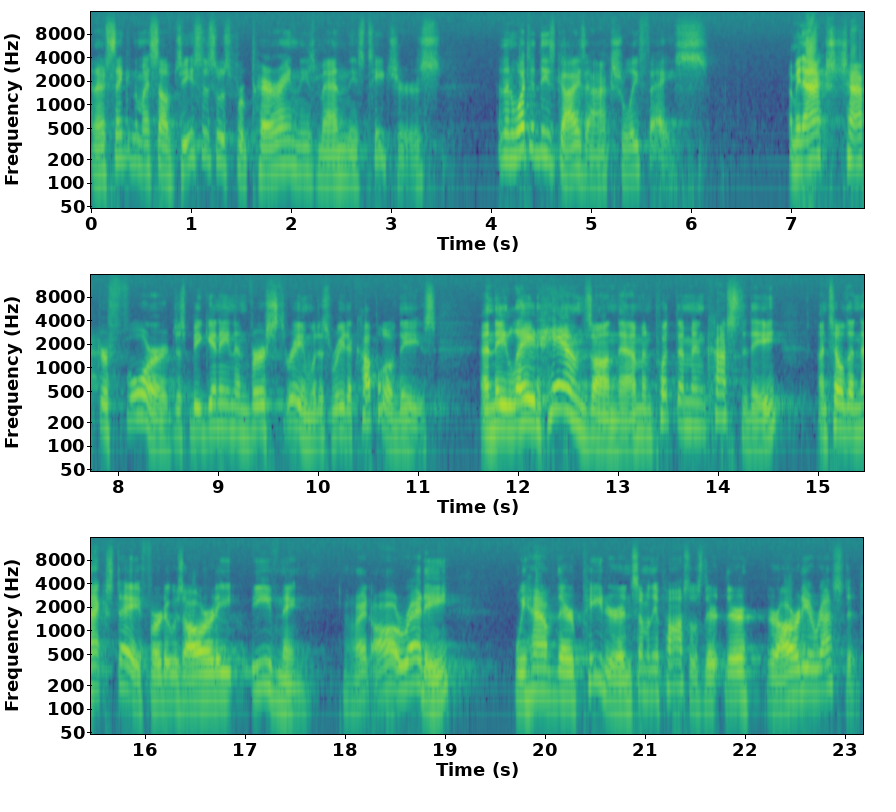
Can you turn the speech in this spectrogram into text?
And I was thinking to myself, Jesus was preparing these men, these teachers, and then what did these guys actually face? I mean, Acts chapter 4, just beginning in verse 3, and we'll just read a couple of these. And they laid hands on them and put them in custody until the next day, for it was already evening. All right, already we have there Peter and some of the apostles. They're, they're, they're already arrested.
